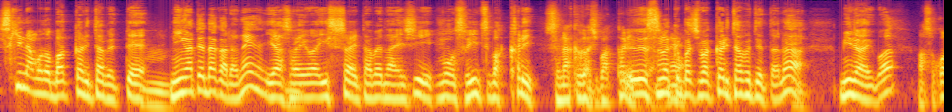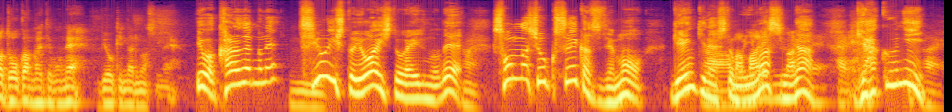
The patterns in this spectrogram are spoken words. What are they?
好きなものばっかり食べて、うん苦手だからね、野菜は一切食べないし、もうスイーツばっかり、スナック菓子ばっかりね、スナック鉢ばっかり食べてたら、はい未来は、まあ、そこはどう考えてもね、病気になりますね。要は体がね、うん強い人弱い人がいるので、はいそんな食生活でも元気な人もいますが、まあねはい逆にはい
